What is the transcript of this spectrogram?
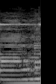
Bye.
